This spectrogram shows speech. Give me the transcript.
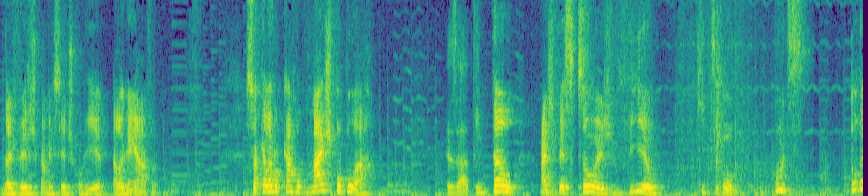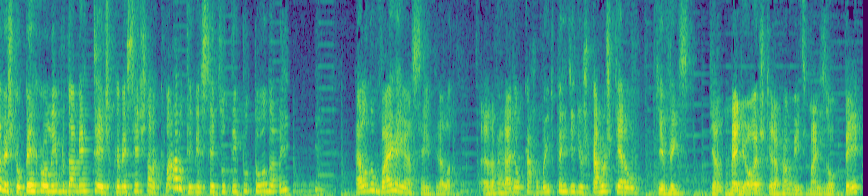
das vezes que a Mercedes corria, ela ganhava. Só que ela era o carro mais popular. Exato. Então, as pessoas viam que, tipo, putz, toda vez que eu perco eu lembro da Mercedes, porque a Mercedes estava, claro, tem Mercedes o tempo todo aí. Ela não vai ganhar sempre. Ela, na verdade, é um carro muito perdido. E os carros que eram, que, venc... que eram melhores, que eram realmente mais OP,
